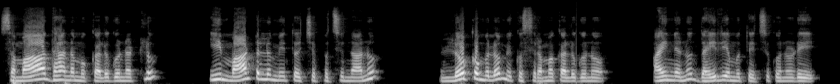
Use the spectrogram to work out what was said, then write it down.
సమాధానము కలుగునట్లు ఈ మాటలు మీతో చెప్పుచున్నాను. లోకములో మీకు శ్రమ కలుగును. ఆయనను ధైర్యము తెచ్చుకొనుడి.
